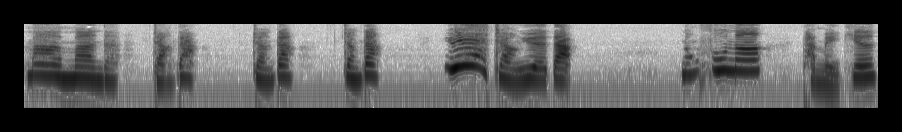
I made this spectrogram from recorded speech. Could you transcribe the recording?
慢慢的长大，长大，长大，越长越大。农夫呢，他每天。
